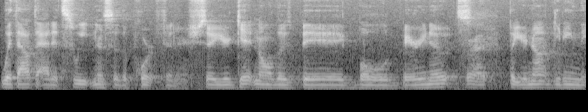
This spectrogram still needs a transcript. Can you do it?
Without the added sweetness of the port finish. So you're getting all those big, bold berry notes, Right. but you're not getting the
